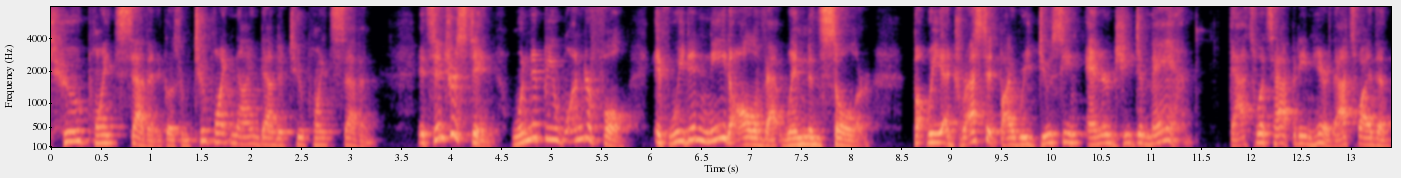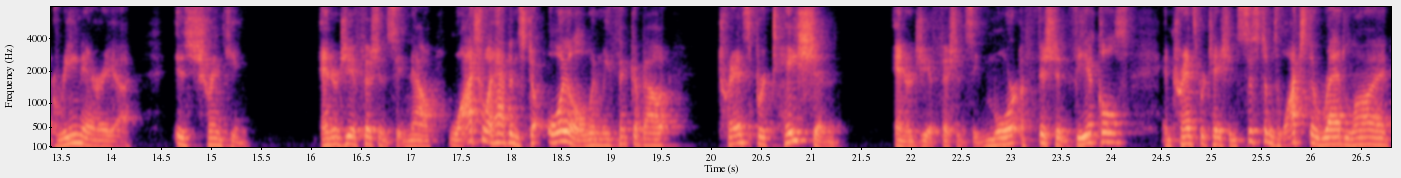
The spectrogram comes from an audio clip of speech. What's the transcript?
2.7, it goes from 2.9 down to 2.7. It's interesting. Wouldn't it be wonderful if we didn't need all of that wind and solar, but we addressed it by reducing energy demand? That's what's happening here. That's why the green area is shrinking. Energy efficiency. Now, watch what happens to oil when we think about transportation energy efficiency, more efficient vehicles and transportation systems. Watch the red line,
